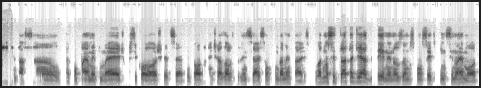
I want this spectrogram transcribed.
alimentação, acompanhamento médico, psicológico, etc. Então, obviamente, as aulas presenciais são fundamentais. Agora, não se trata de EAD, né? Nós usamos o conceito de ensino remoto.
